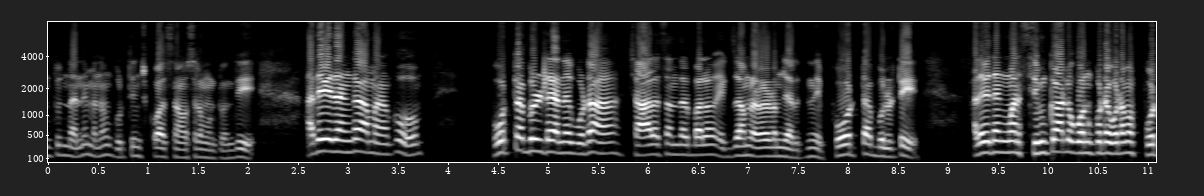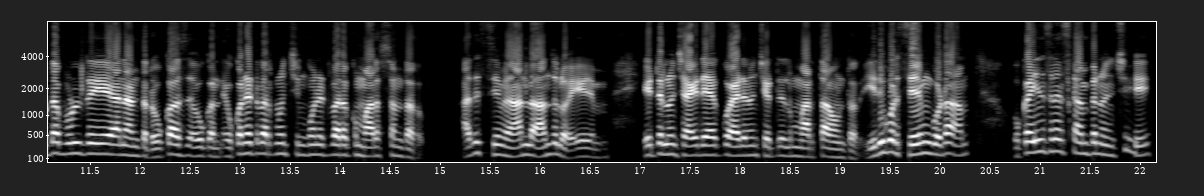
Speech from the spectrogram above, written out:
ఉంటుందని మనం గుర్తుంచుకోవాల్సిన అవసరం ఉంటుంది. అదేవిధంగా మనకు పోర్టబిలిటీ అనేది కూడా చాలా సందర్భాల్లో ఎగ్జామ్లో అడగడం జరుగుతుంది. పోర్టబిలిటీ. అదేవిధంగా మన సిమ్ కార్డులు కొనుక్కుంటే కూడా మన పోర్టబిలిటీ అని అంటారు. ఒక ఒక నెట్వర్క్ నుంచి ఇంకో నెట్వర్క్ మారుస్తుంటారు. అది సిమ్ అందులో అందులో ఏ- ఎయిర్టెల్ నుంచి ఐడియాకు ఐడియా నుంచి ఎయిర్టెల్కి మారుతూ ఉంటారు. ఇది కూడా సేమ్ కూడా ఒక ఇన్సూరెన్స్ కంపెనీ నుంచి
